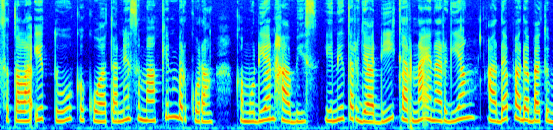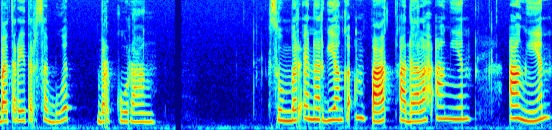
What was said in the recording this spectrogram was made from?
Setelah itu, kekuatannya semakin berkurang, kemudian habis. Ini terjadi karena energi yang ada pada batu baterai tersebut berkurang. Sumber energi yang keempat adalah angin. Angin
